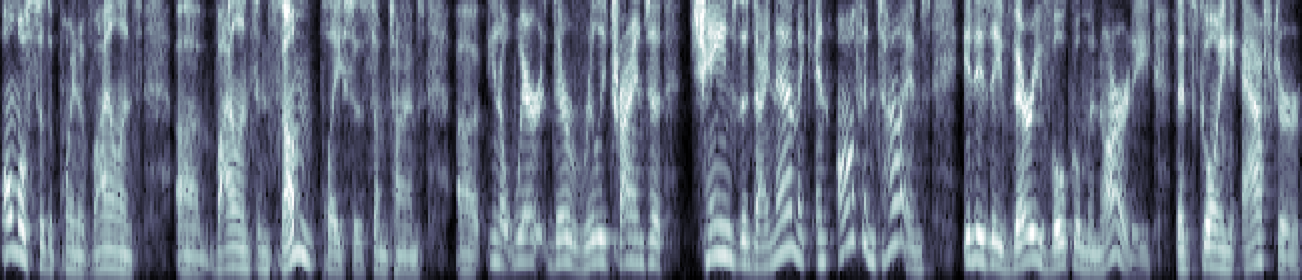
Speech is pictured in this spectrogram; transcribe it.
almost to the point of violence, uh, violence in some places sometimes, uh, you know, where they're really trying to change the dynamic. And oftentimes it is a very vocal minority that's going after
